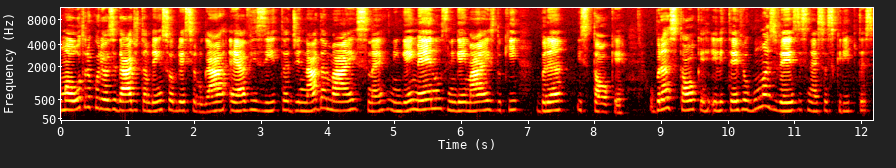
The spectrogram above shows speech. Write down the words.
Uma outra curiosidade também sobre esse lugar é a visita de nada mais, né, ninguém menos, ninguém mais do que Bram Stoker. O Bram Stoker, ele teve algumas vezes nessas criptas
